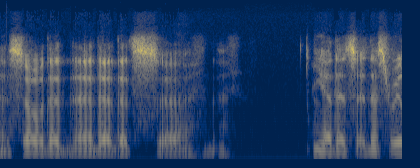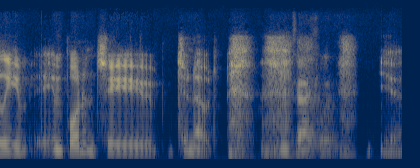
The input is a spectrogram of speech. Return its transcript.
Uh, so that, that that's uh, yeah that's that's really important to to note exactly yeah.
